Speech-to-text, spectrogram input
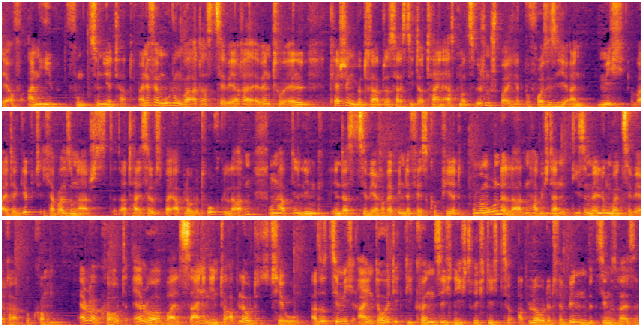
der auf Anhieb funktioniert hat. Meine Vermutung war, dass Cevera eventuell Caching betreibt, das heißt die Dateien erstmal zwischenspeichert, bevor sie sie an mich weitergibt. Ich habe also eine Datei selbst bei Uploaded hochgeladen und habe den Link in das Cevera Webinterface kopiert und beim Runterladen habe ich dann diese Meldung bei Cevera bekommen. Error Code, Error while signing into Uploaded TU. Also ziemlich eindeutig, die können sich nicht richtig zu Uploaded verbinden bzw.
